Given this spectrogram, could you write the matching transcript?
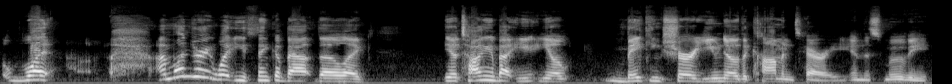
What I'm wondering what you think about though, like you know, talking about you, you know, making sure you know the commentary in this movie.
